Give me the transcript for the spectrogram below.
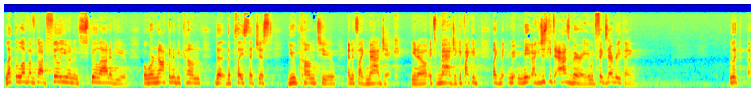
Let the love of God fill you and then spill out of you. But we're not going to become the, the place that just you come to and it's like magic. You know, it's magic. If I could, like, maybe I could just get to Asbury, it would fix everything. Look, uh,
